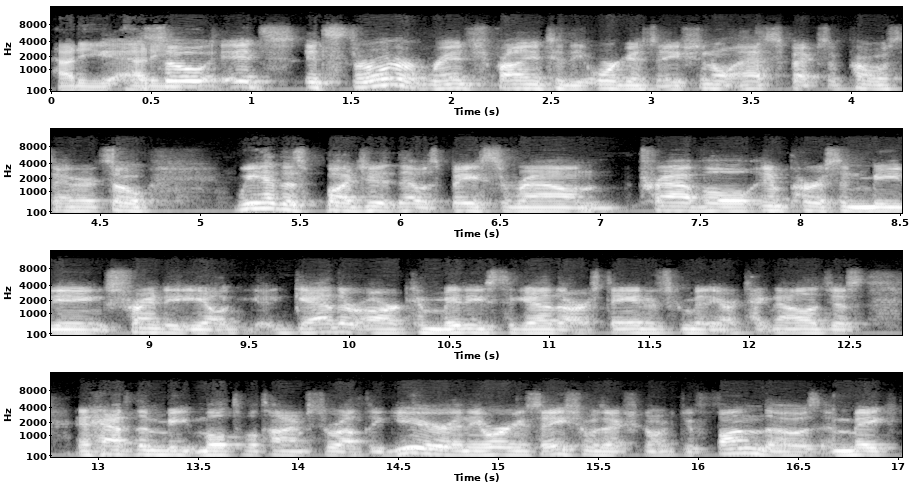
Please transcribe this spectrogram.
how do you? Yeah, how do so you... it's it's thrown a wrench probably into the organizational aspects of promo standards. So we had this budget that was based around travel, in-person meetings, trying to you know gather our committees together, our standards committee, our technologists, and have them meet multiple times throughout the year. And the organization was actually going to fund those and make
